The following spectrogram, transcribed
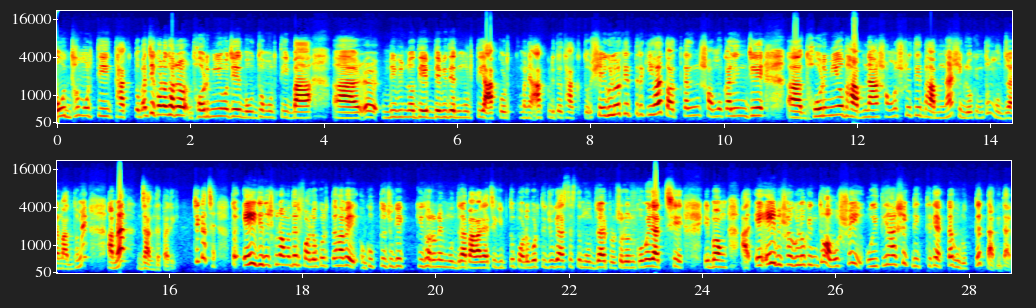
বৌদ্ধ মূর্তি থাকতো বা যে কোনো ধরো, ধর্মীয় যে বৌদ্ধ মূর্তি বা বিভিন্ন দেব দেবীদের মূর্তি আকর মানে আকৃত থাকতো, সেগুলোর ক্ষেত্রে কি হয়? তৎকালীন, সমকালীন যে ধর্মীয় ভাবনা, সংস্কৃতির ভাবনা, সেগুলো কিন্তু মুদ্রার মাধ্যমে আমরা জানতে পারি, ঠিক আছে? তো এই জিনিসগুলো আমাদের ফলো করতে হবে। গুপ্ত যুগে কি ধরনের মুদ্রা পাওয়া গেছে? গুপ্ত পরবর্তী যুগে আস্তে আস্তে মুদ্রার প্রচলন কমে যাচ্ছে এবং এই বিষয়গুলো কিন্তু অবশ্যই ঐতিহাসিক দিক থেকে একটা গুরুত্বের দাবিদার।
